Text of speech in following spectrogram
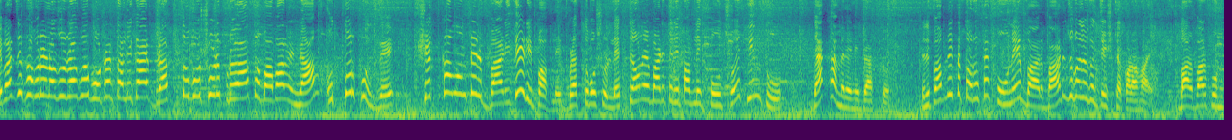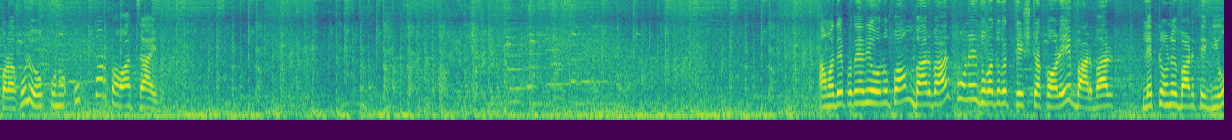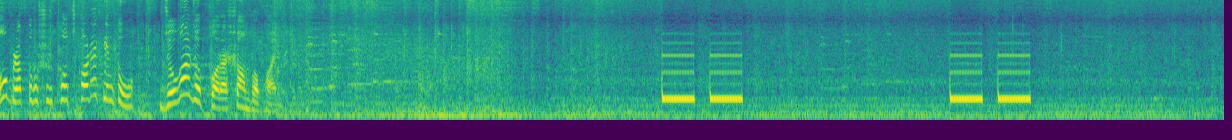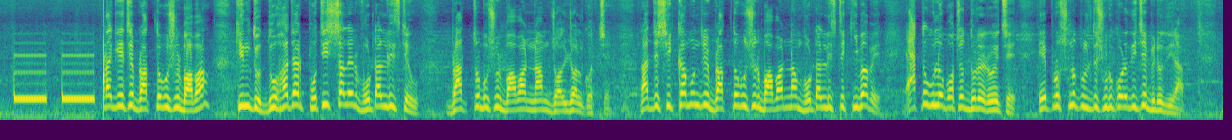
এবার যে খবরে নজর রাখব, ভোটার তালিকায় ব্রাত্য বসুর প্রয়াত বাবার নাম, উত্তর খুঁজতে শিক্ষামন্ত্রীর বাড়িতে রিপাবলিক ব্রাত্য বসুর লেকটাউনের বাড়িতে রিপাবলিক পৌঁছয়, কিন্তু দেখা মেলেনি ব্রাত্যর রিপাবলিকের তরফে ফোনে বারবার যোগাযোগের চেষ্টা করা হয়। বারবার ফোন করা হলেও কোনো উত্তর পাওয়া যায়নি। আমাদের প্রতিনিধি অনুপম বারবার ফোনে যোগাযোগের চেষ্টা করে, বারবার লেকটনের বাড়িতে গিয়েও ব্রাত্যবসুর খোঁজ করে কিন্তু যোগাযোগ করা সম্ভব হয়নি। মারা গিয়েছে ব্রাত্য বসুর বাবা। কিন্তু দু হাজার পঁচিশ সালের ভোটার লিস্টেও ব্রাত্য বসুর বাবার নাম জলজল করছে। রাজ্যের শিক্ষামন্ত্রী ব্রাত্য বসুর বাবার নাম ভোটার লিস্টে কীভাবে এতগুলো বছর ধরে রয়েছে, এ প্রশ্ন তুলতে শুরু করে দিয়েছে বিরোধীরা।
